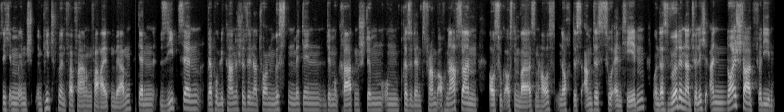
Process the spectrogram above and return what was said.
sich im, im Impeachment-Verfahren verhalten werden. Denn 17 republikanische Senatoren müssten mit den Demokraten stimmen, um Präsident Trump auch nach seinem Auszug aus dem Weißen Haus noch des Amtes zu entheben. Und das würde natürlich einen Neustart für die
